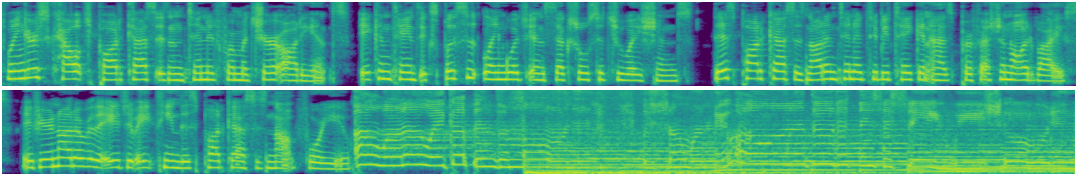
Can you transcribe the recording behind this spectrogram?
Swingers Couch podcast is intended for mature audience. It contains explicit language and sexual situations. This podcast is not intended to be taken as professional advice. If you're not over the age of 18, this podcast is not for you. I wanna wake up in the morning with someone new. I wanna do the things say we shouldn't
